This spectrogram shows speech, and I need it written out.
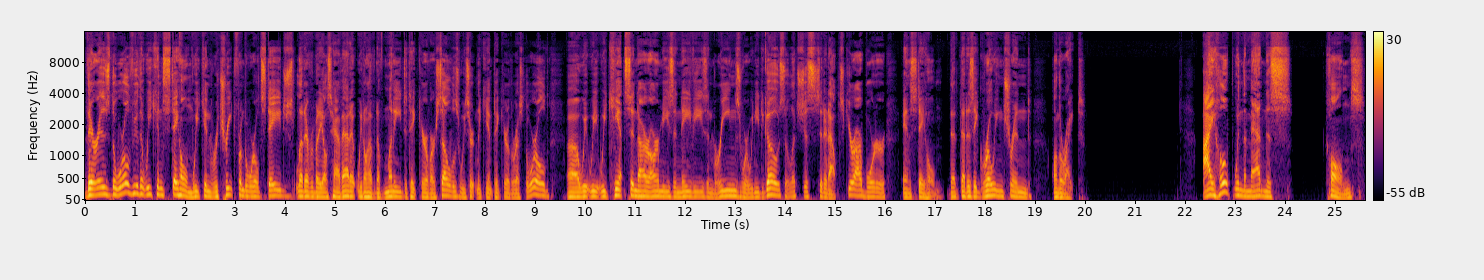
There is the worldview that we can stay home. We can retreat from the world stage, let everybody else have at it. We don't have enough money to take care of ourselves. We certainly can't take care of the rest of the world. Uh, we, we, we can't send our armies and navies and marines where we need to go. So let's just sit it out, secure our border and stay home. That, that is a growing trend on the right. I hope when the madness calms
